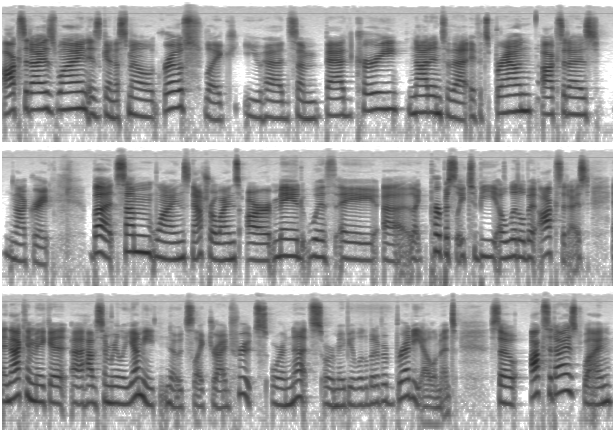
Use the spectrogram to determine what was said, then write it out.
Oxidized wine is going to smell gross, like you had some bad curry. Not into that. If it's brown, oxidized, not great. But some wines, natural wines, are made with a, uh, like purposely to be a little bit oxidized. And that can make it uh, have some really yummy notes like dried fruits or nuts or maybe a little bit of a bready element. So oxidized wine,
